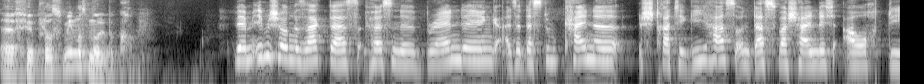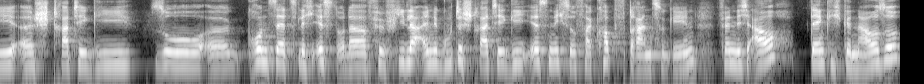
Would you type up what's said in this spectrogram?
äh, für plus minus null bekommen. Wir haben eben schon gesagt, dass Personal Branding, also dass du keine Strategie hast und das wahrscheinlich auch die äh, Strategie so äh, grundsätzlich ist oder für viele eine gute Strategie ist, nicht so verkopft dran zu gehen, finde ich auch. Denke ich genauso.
